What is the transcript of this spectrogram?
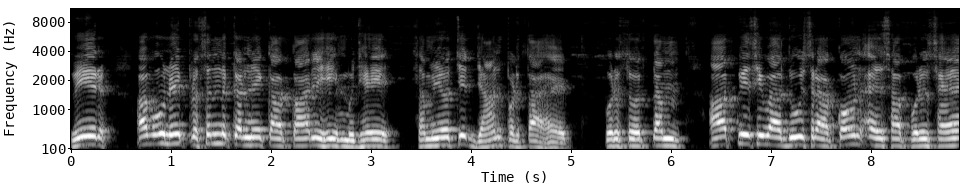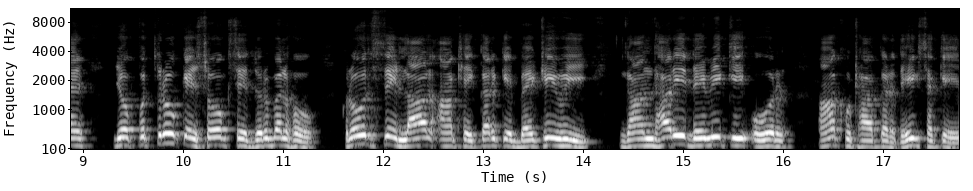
वीर, अब उन्हें प्रसन्न करने का कार्य ही मुझे समयोचित जान पड़ता है। पुरुषोत्तम, आपके सिवा दूसरा कौन ऐसा पुरुष है जो पुत्रों के शोक से दुर्बल हो, क्रोध से लाल आँखें करके बैठी हुई गांधारी देवी की ओर आँख उठाकर देख सके।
